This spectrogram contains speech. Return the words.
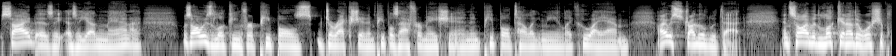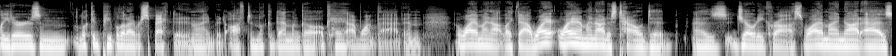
side as a as a young man. I was always looking for people's direction and people's affirmation and people telling me like who I am. I always struggled with that. And so I would look at other worship leaders and look at people that I respected and I would often look at them and go, "Okay, I want that." And why am I not like that? Why why am I not as talented as Jody Cross? Why am I not as,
